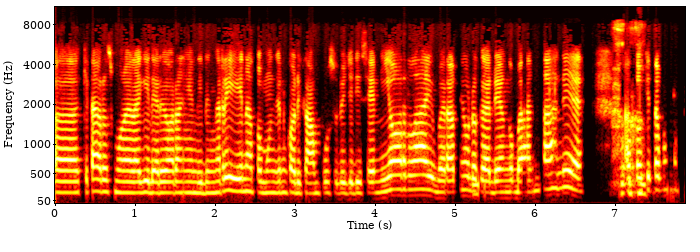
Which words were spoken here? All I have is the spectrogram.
uh, kita harus mulai lagi dari orang yang didengerin atau mungkin kalau di kampus sudah jadi senior lah ibaratnya udah gak ada yang ngebantah deh. Atau kita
